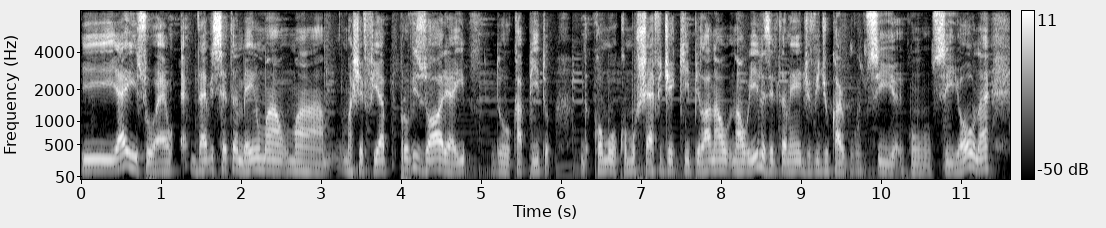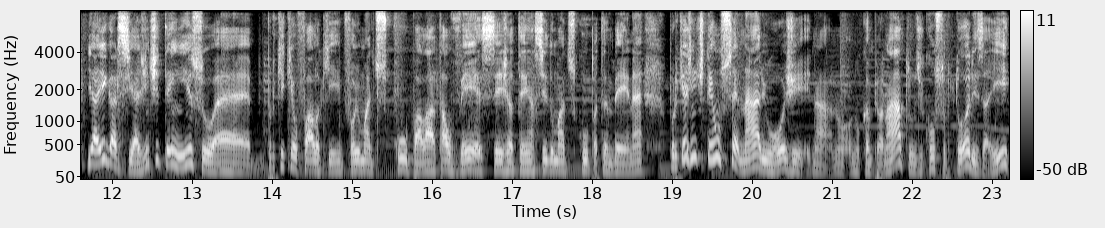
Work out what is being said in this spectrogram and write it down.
E é isso, é, é, deve ser também uma, uma, uma chefia provisória aí do capítulo, como, como chefe de equipe lá na, na Williams, ele também divide o cargo com o, CEO, com o CEO, né? E aí, Garcia, a gente tem isso, é, por que que eu falo que foi uma desculpa lá, talvez seja, tenha sido uma desculpa também, né? Porque a gente tem um cenário hoje na, no, no campeonato de construtores aí,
